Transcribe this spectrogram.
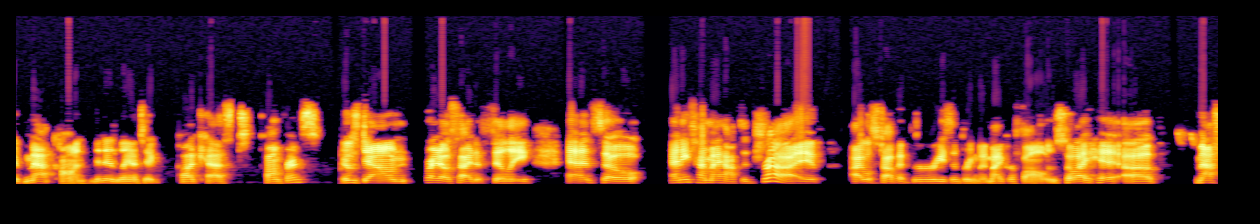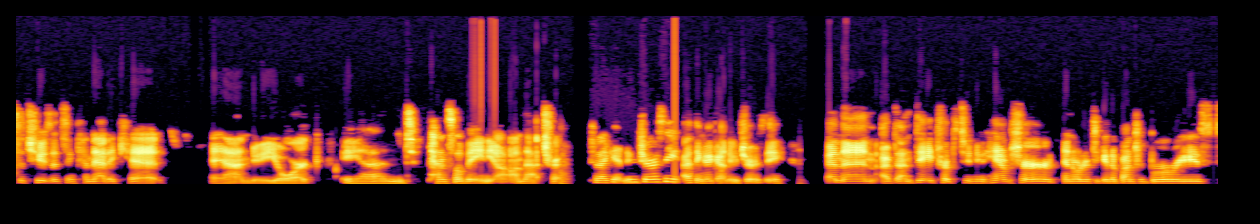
to MapCon, Mid Atlantic Podcast Conference. It was down right outside of Philly. And so anytime I have to drive, I will stop at breweries and bring my microphone. So I hit up Massachusetts and Connecticut and New York and Pennsylvania on that trip. Did I get New Jersey? I think I got New Jersey. And then I've done day trips to New Hampshire in order to get a bunch of breweries.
